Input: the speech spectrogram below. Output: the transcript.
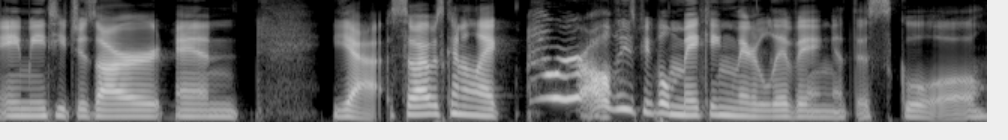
Amy teaches art, and yeah. So I was kind of like, how are all these people making their living at this school?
